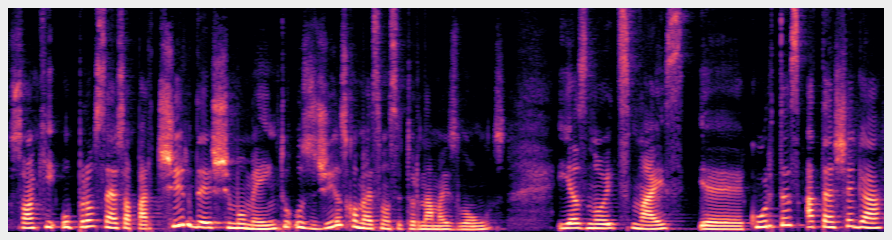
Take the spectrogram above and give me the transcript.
só que o processo, a partir deste momento, os dias começam a se tornar mais longos e as noites mais é, curtas até chegar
